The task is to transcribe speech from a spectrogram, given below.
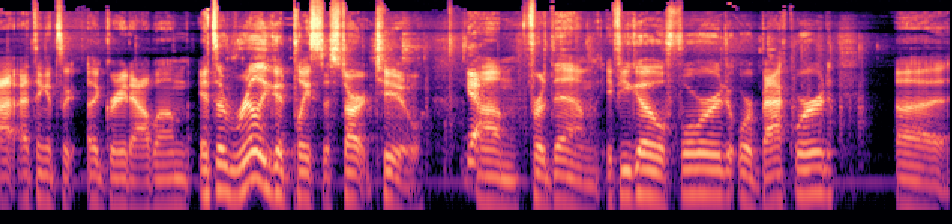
I, I think it's a, a great album. It's a really good place to start too. Yeah. Um, for them, if you go forward or backward, uh,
